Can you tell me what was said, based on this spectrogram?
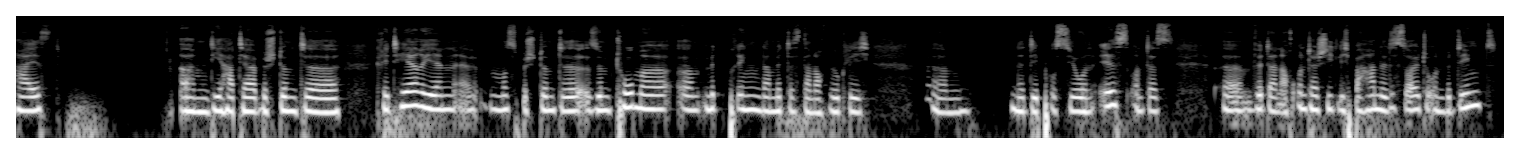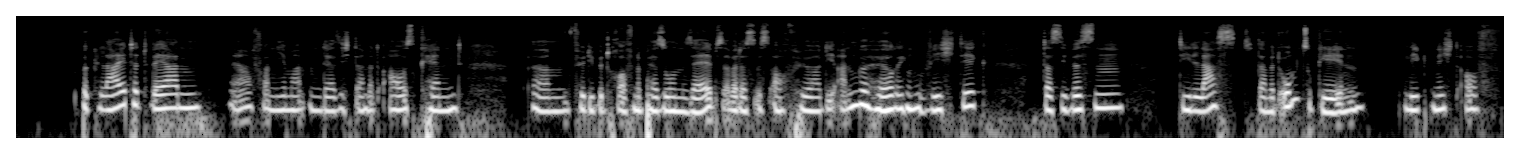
heißt. Ähm, die hat ja bestimmte Kriterien, äh, muss bestimmte Symptome äh, mitbringen, damit es dann auch wirklich ähm, eine Depression ist und das äh, wird dann auch unterschiedlich behandelt. Es sollte unbedingt begleitet werden, ja, von jemandem, der sich damit auskennt, ähm, für die betroffene Person selbst, aber das ist auch für die Angehörigen wichtig, dass sie wissen, die Last, damit umzugehen, liegt nicht auf,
